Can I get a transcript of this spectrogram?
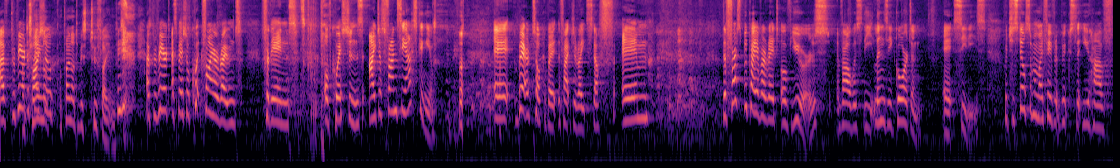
I've prepared I'm a special. not, I'm trying not to be too frightened. I've prepared a special quick fire round for the end of questions I just fancy asking you. uh, better talk about the fact you write stuff. Um, the first book I ever read of yours, Val, was the Lindsay Gordon uh, series, which is still some of my favourite books that you have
